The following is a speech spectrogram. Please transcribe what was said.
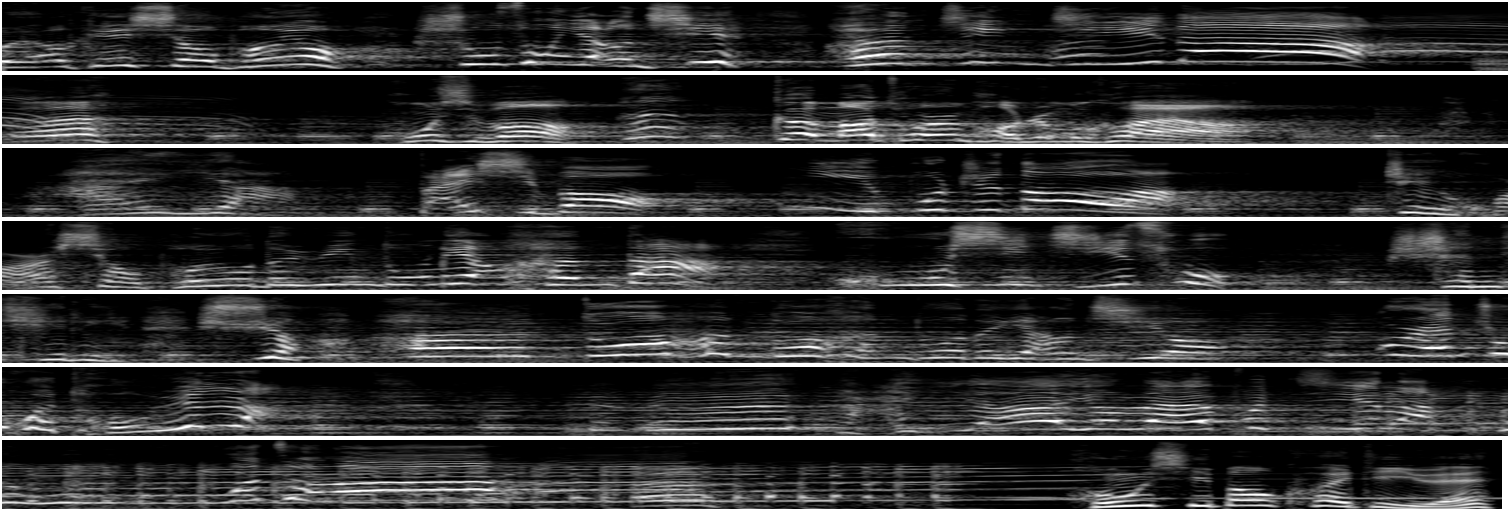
我要给小朋友输送氧气，很紧急的。哎，红细胞，干嘛突然跑这么快啊？哎呀，白细胞，你不知道啊！这会儿小朋友的运动量很大，呼吸急促，身体里需要很多很多很多的氧气哦，不然就会头晕了。红细胞快递员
